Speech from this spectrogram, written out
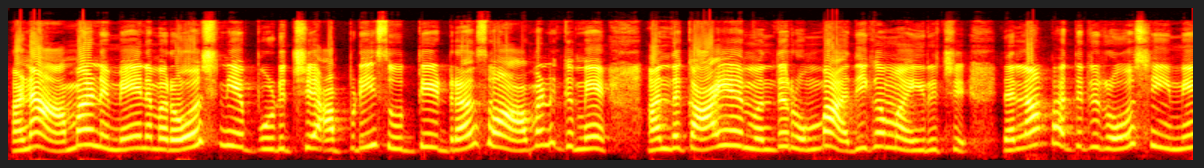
ஆனால் அவனுமே நம்ம ரோஷினியை பிடிச்சி அப்படியே சுற்றிடுறான் ஸோ அவனுக்குமே அந்த காயம் வந்து ரொம்ப அதிகமாயிருச்சு. இதெல்லாம் பார்த்துட்டு ரோஷினியுமே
